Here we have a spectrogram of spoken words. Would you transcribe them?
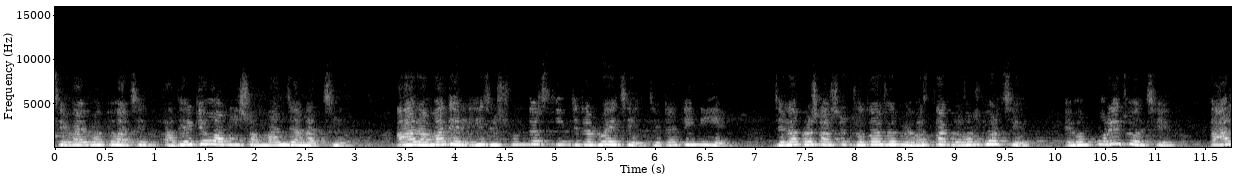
সেবায় রত আছেন, তাদেরকেও আমি সম্মান জানাচ্ছি। আর আমাদের এই যে সুন্দর স্কিম যেটা রয়েছে, যেটাকে নিয়ে জেলা প্রশাসন যথাযথ ব্যবস্থা গ্রহণ করছে এবং করে চলছে, তার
